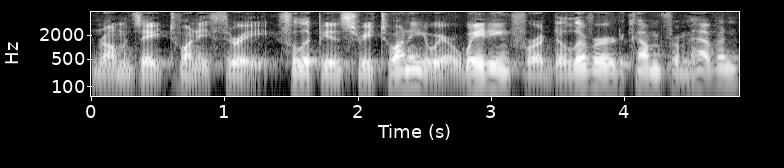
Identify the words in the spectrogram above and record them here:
In Romans 8.23. Philippians 3.20, we are waiting for a deliverer to come from heaven.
